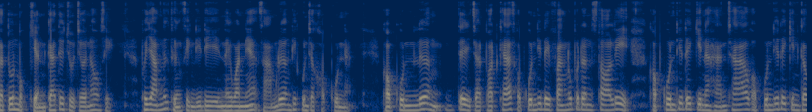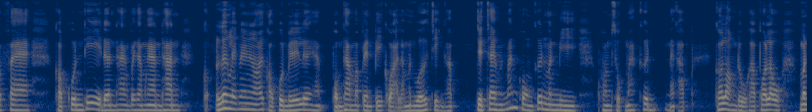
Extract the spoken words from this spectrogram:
กระตุ้นบอกเขียน gratitude journal สิ พยายามนึกถึงสิ่งดีๆ ในวันนี้3เรื่องที่คุณจะขอบคุณนะ่ะขอบคุณเรื่องได้จัดพอดแคสต์ขอบคุณที่ได้ฟังนพดล story ขอบคุณที่ได้กินอาหารเช้า ขอบคุณที่ได้กินกาแฟ ขอบคุณที่เดินทางไปทำงานทัน เรื่องเล็กน้อยๆขอบคุณไปเรื่อยๆครับผมทำมาเป็นปีกว่าแล้วมัน work จริงครับ จิตใจมันมั่นคงขึ้นมันมีความสุขมากขึ้นนะครับ ก็ลองดูครับ เพราะเรา มัน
